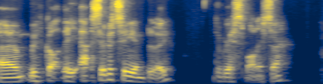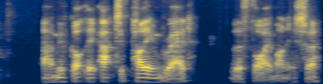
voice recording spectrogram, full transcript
Um, we've got the Axivity in blue, the wrist monitor, and we've got the activPAL in red, the thigh monitor.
